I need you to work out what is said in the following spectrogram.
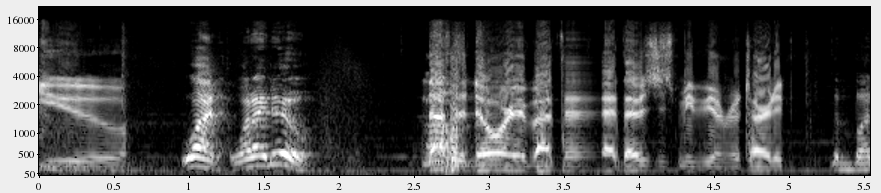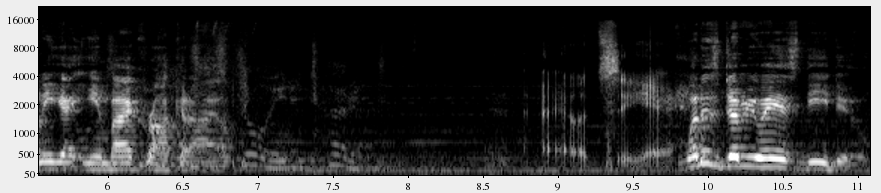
you. What? What'd I do? Nothing, don't worry about that. That was just me being retarded. The bunny got eaten by a crocodile. Destroyed a turret. Alright, let's see here. What does WASD do?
